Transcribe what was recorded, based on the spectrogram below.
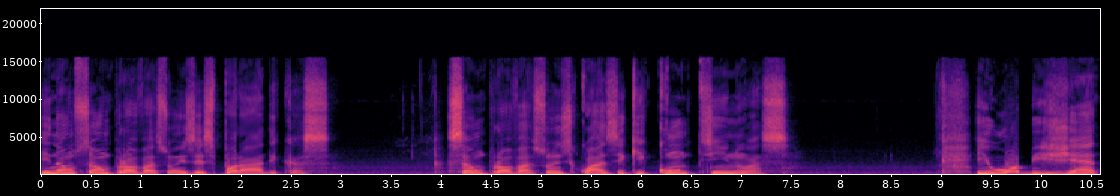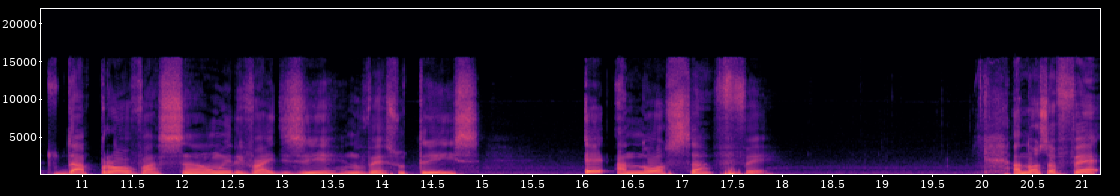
E não são provações esporádicas. São provações quase que contínuas. E o objeto da provação, ele vai dizer no verso 3, é a nossa fé. A nossa fé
